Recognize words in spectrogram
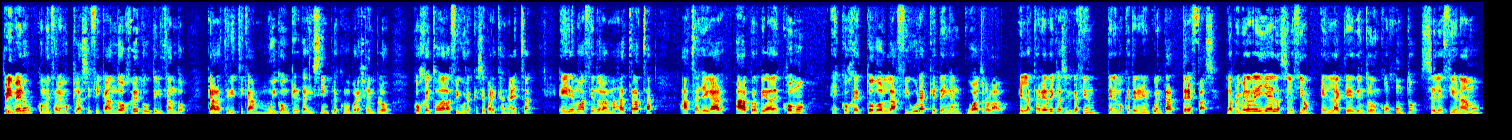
Primero, comenzaremos clasificando objetos utilizando características muy concretas y simples, como por ejemplo, coger todas las figuras que se parezcan a estas, e iremos haciéndolas más abstractas hasta llegar a propiedades como escoger todas las figuras que tengan cuatro lados. En las tareas de clasificación tenemos que tener en cuenta tres fases. La primera de ellas es la selección, en la que dentro de un conjunto seleccionamos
